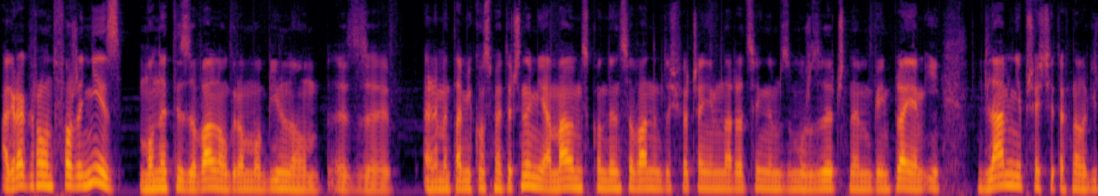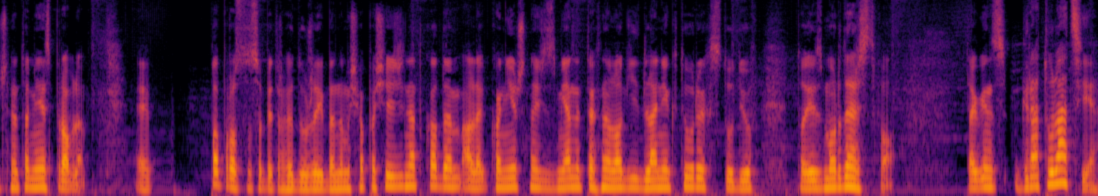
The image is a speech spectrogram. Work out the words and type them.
A gra, którą tworzę, nie jest monetyzowalną grą mobilną e, z elementami kosmetycznymi, a małym skondensowanym doświadczeniem narracyjnym z muzycznym gameplayem i dla mnie przejście technologiczne to nie jest problem. E, po prostu sobie trochę dłużej będę musiał posiedzieć nad kodem, ale konieczność zmiany technologii dla niektórych studiów to jest morderstwo. Tak więc gratulacje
